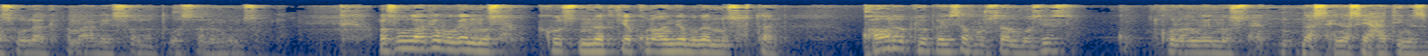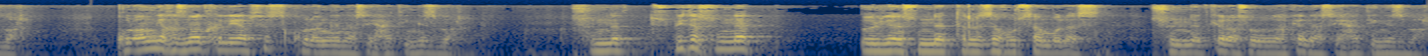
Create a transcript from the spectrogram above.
rasuli akram alayhissalotu vassalomga nusx bo'ladi. Rasulullohga bo'lgan nusx sunnatga qur'onga bo'lgan nusxdan qori ko'paysa xursand bo'lsangiz qur'onga nasihatingiz bor. Qur'onga xizmat qilyapsiz qur'onga nasihatingiz bor. Sunnat bitta sunnat o'lgan sunnat tirilsa xursand bo'lasiz. Sunnatga rasulullohga nasihatingiz bor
